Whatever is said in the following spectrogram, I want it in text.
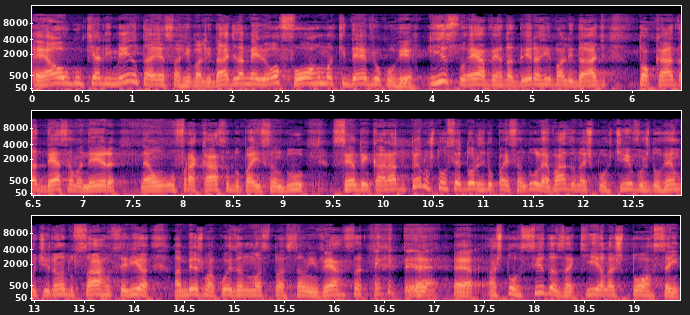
é algo que alimenta essa rivalidade da melhor forma que deve ocorrer. Isso é a verdadeira rivalidade tocada dessa maneira. Né? Um- o fracasso do Paysandu sendo encarado pelos torcedores do Paysandu, levado na esportivos do Remo tirando sarro, seria a mesma coisa numa situação inversa. Tem que ter, É, né? é, as torcidas aqui, elas torcem,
